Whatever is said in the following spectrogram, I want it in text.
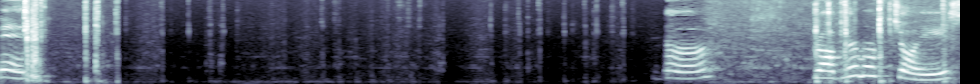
When the problem of choice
